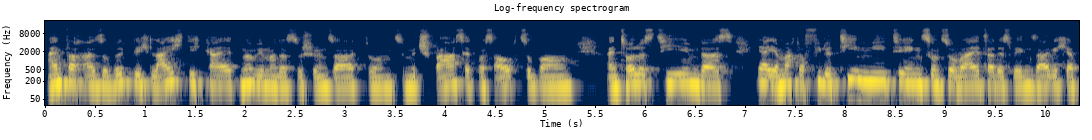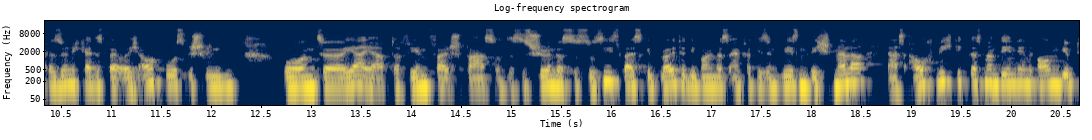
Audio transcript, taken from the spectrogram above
Einfach also wirklich Leichtigkeit, ne, wie man das so schön sagt, und mit Spaß etwas aufzubauen. Ein tolles Team, das, ja, ihr macht auch viele Team-Meetings und so weiter. Deswegen sage ich ja, Persönlichkeit ist bei euch auch groß geschrieben. Und äh, ja, ihr habt auf jeden Fall Spaß. Und es ist schön, dass du es so siehst, weil es gibt Leute, die wollen das einfach, die sind wesentlich schneller. Da ist auch wichtig, dass man denen den Raum gibt.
